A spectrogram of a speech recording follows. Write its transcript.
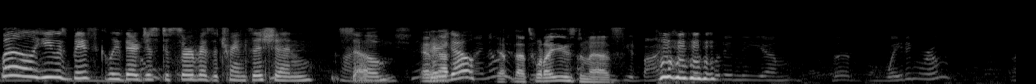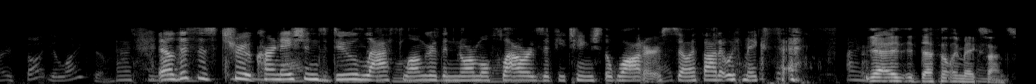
Well, he was basically there just to serve as a transition. So And there you go. Yep, that's what I used him as. You'd buy him, put in um, the waiting room. Now this is true. Carnations do last longer than normal flowers if you change the water. So I thought it would make sense. Yeah, it, it definitely makes sense.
